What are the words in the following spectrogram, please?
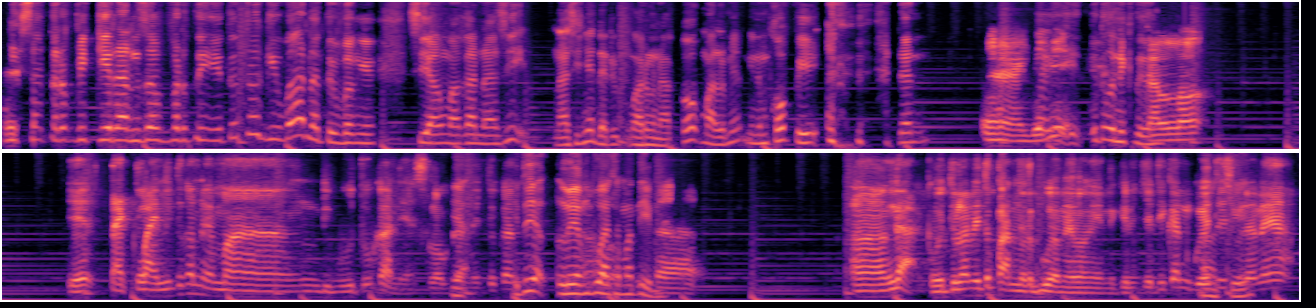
bisa terpikiran seperti itu tuh gimana tuh Bang? Siang makan nasi, nasinya dari warung Nako, malamnya minum kopi. Dan Nah, jadi itu unik tuh. Kalau ya tagline itu kan memang dibutuhkan ya slogan ya, itu kan itu ya, lu yang buat sama tim kita, uh, enggak kebetulan itu partner gue memang yang mikir jadi kan gue okay. itu sebenarnya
